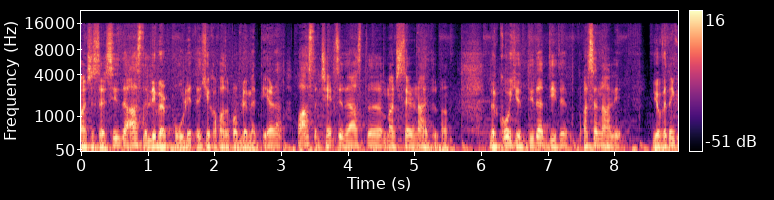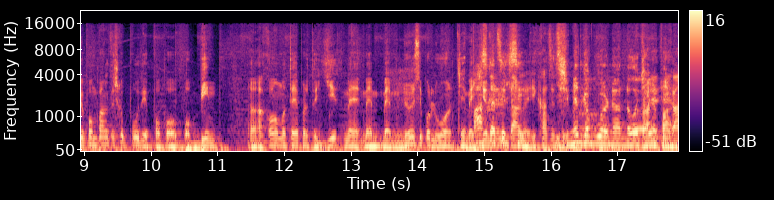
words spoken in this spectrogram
Manchester City, as të Liverpoolit, që ka pasur probleme të tjera, po as të Chelsea dhe as të Manchester United, domethënë Ndërkohë që dita-ditës Arsenali jo vetëm që po mban këtë shkëputje, po po po bind akoma më tepër të gjithë me me me mënyrën si po luan, me gjendjen e lojtarëve, i ka të cilë. Ishim ne të gabuar në në logjikën e parë. Ka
